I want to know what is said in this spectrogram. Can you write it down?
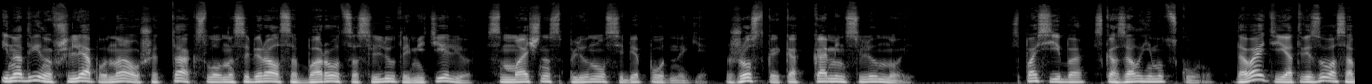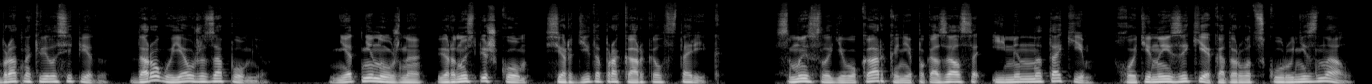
И, надвинув шляпу на уши так, словно собирался бороться с лютой метелью, смачно сплюнул себе под ноги, жесткой, как камень слюной. «Спасибо», — сказал ему Цкуру. «Давайте я отвезу вас обратно к велосипеду. Дорогу я уже запомнил». «Нет, не нужно. Вернусь пешком», — сердито прокаркал старик. Смысл его карканья показался именно таким, хоть и на языке, которого Цкуру не знал.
